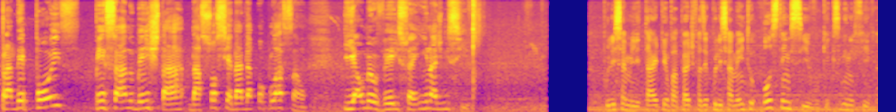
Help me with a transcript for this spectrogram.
para depois pensar no bem-estar da sociedade da população. E ao meu ver, isso é inadmissível. Polícia Militar tem o papel de fazer policiamento ostensivo. O que, que significa?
